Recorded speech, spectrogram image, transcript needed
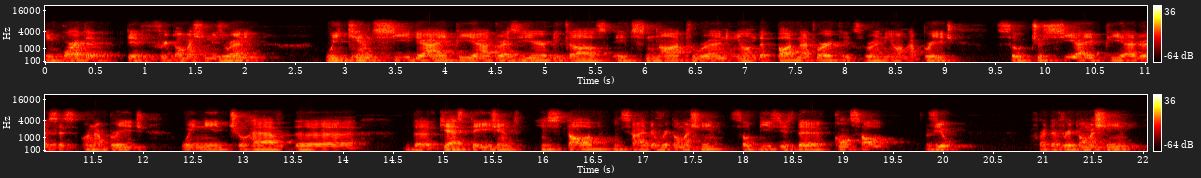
imported, the virtual machine is running. We can't see the IP address here because it's not running on the pod network, it's running on a bridge. So to see IP addresses on a bridge, we need to have the, the guest agent installed inside the virtual machine. So this is the console view for the virtual machine.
